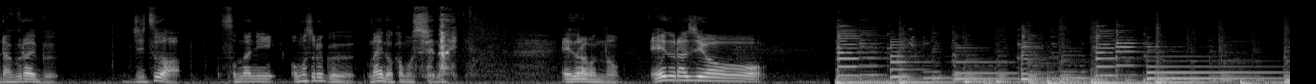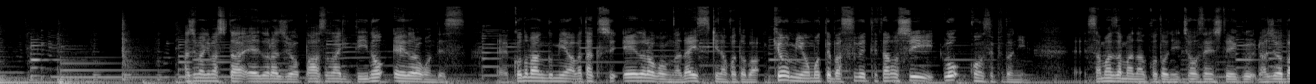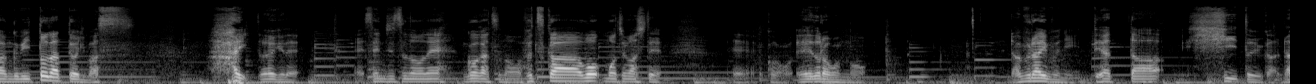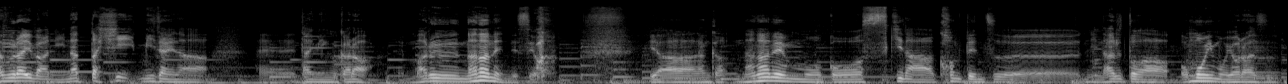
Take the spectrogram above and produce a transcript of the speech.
ラブライブ実はそんなに面白くないのかもしれない。A ドラゴンの A ドラジオ。始まりました A ドラジオ。パーソナリティの A ドラゴンです。この番組は私 A ドラゴンが大好きな言葉興味を持てば全て楽しいをコンセプトにさまざまなことに挑戦していくラジオ番組となっております。はいというわけでえ先日のね5月の2日をもちまして、えーこの A ドラゴンのラブライブに出会った日というかラブライバーになった日みたいな、えータイミングから丸7年ですよ いやーなんか7年もこう好きなコンテンツになるとは思いもよらず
